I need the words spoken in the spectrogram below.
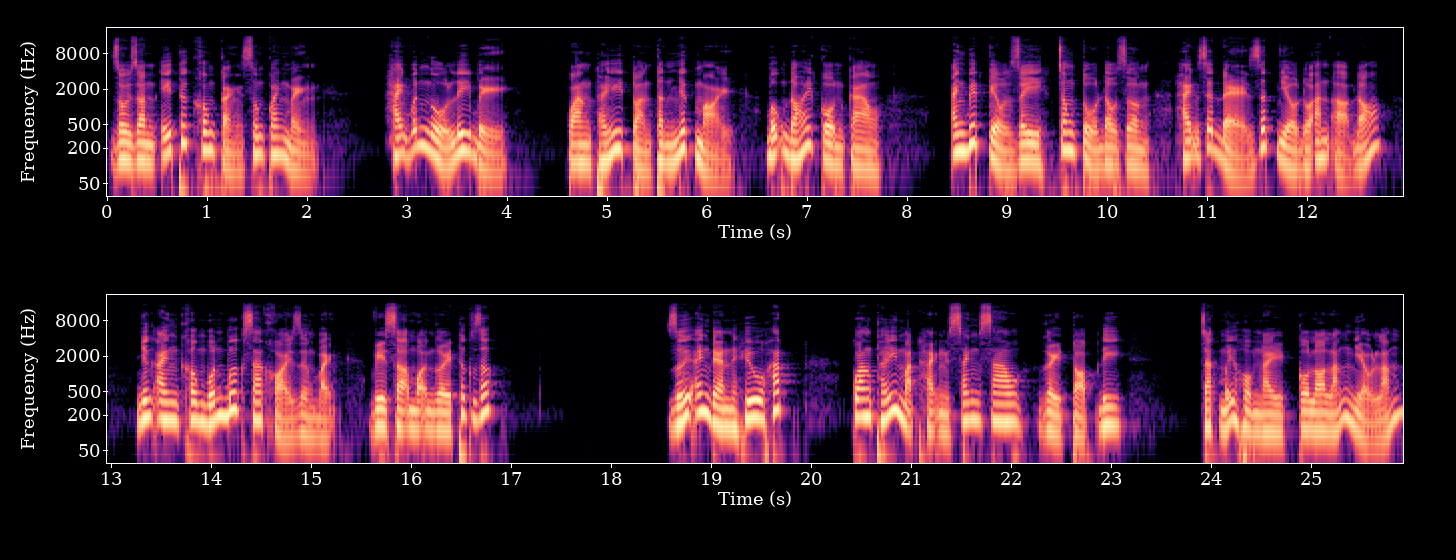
rồi dần ý thức không cảnh xung quanh mình. Hạnh vẫn ngủ ly bỉ, Quang thấy toàn thân nhức mỏi, bụng đói cồn cào. Anh biết kiểu gì trong tủ đầu giường Hạnh sẽ để rất nhiều đồ ăn ở đó. Nhưng anh không muốn bước ra khỏi giường bệnh vì sợ mọi người thức giấc. Dưới ánh đèn hưu hắt, Quang thấy mặt Hạnh xanh xao, gầy tọp đi. Chắc mấy hôm nay cô lo lắng nhiều lắm.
